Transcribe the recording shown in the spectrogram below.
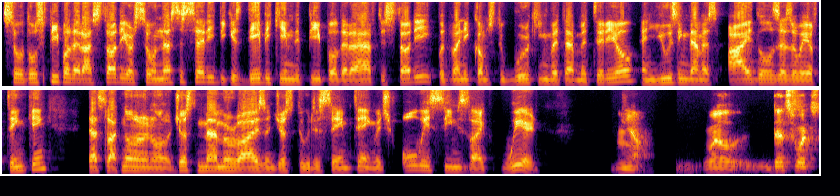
So those people that i study are so necessary because they became the people that i have to study. But when it comes to working with that material and using them as idols as a way of thinking that's like no no no just memorize and just do the same thing which always seems like weird. Yeah. Well that's what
